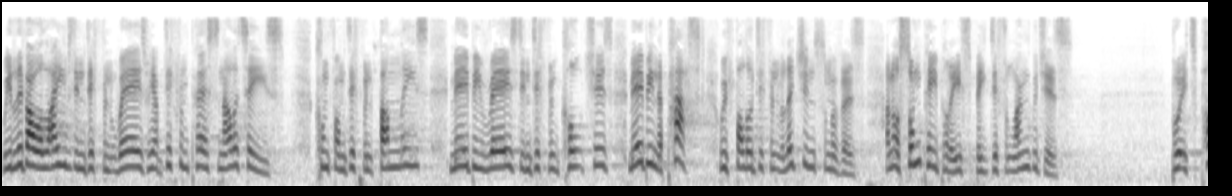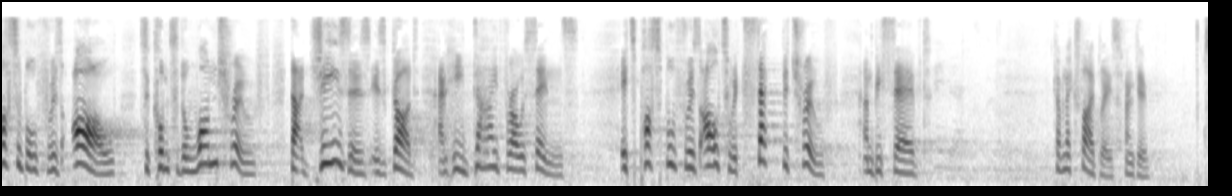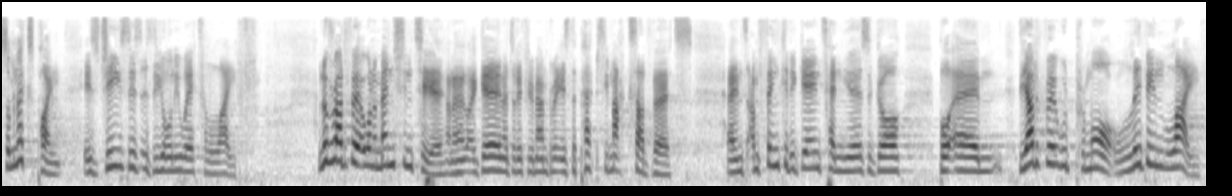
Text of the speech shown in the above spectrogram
We live our lives in different ways. We have different personalities, come from different families, maybe raised in different cultures. Maybe in the past we've followed different religions, some of us. I know some people here speak different languages. But it's possible for us all to come to the one truth that Jesus is God and He died for our sins it's possible for us all to accept the truth and be saved. Can I have the next slide, please? Thank you. So, my next point is Jesus is the only way to life. Another advert I want to mention to you, and again, I don't know if you remember it, is the Pepsi Max adverts. And I'm thinking again 10 years ago, but um, the advert would promote living life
